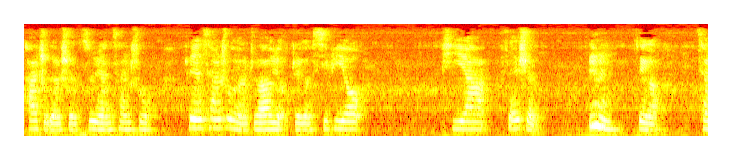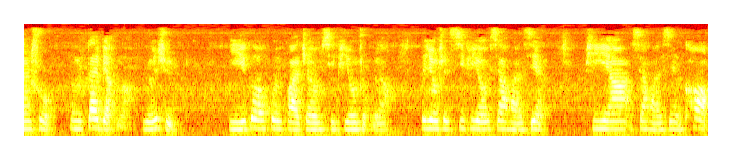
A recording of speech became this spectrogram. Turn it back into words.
它指的是资源参数，这些参数呢主要有这个 CPU、PR、session 这个参数，那么代表呢允许一个绘画占用 CPU 总量，这就是 CPU 下划线 per 下划线 core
